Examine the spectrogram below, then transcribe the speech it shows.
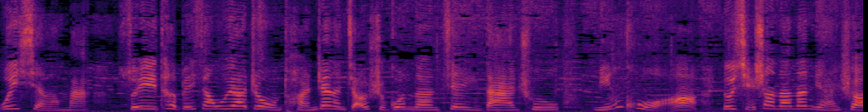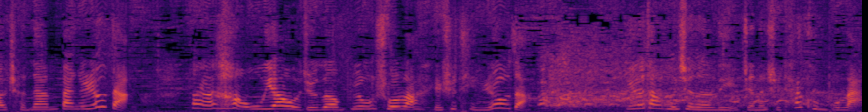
危险了嘛。所以特别像乌鸦这种团战的搅屎棍呢，建议大家出明火啊，尤其上单呢，你还是要承担半个肉的。当然了，乌鸦我觉得不用说了，也是挺肉的，因为它回旋能力真的是太恐怖了。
